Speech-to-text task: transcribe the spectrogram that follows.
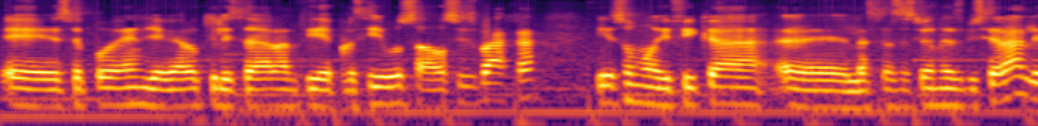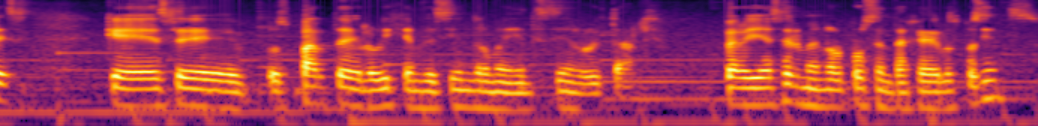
eh, se pueden llegar a utilizar antidepresivos a dosis baja y eso modifica las sensaciones viscerales que es eh, pues parte del origen del síndrome de intestino irritable, pero ya es el menor porcentaje de los pacientes.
